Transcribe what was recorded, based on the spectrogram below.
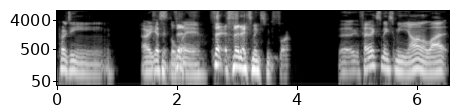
Protein. Or I guess it's the Fe- way. Fe- FedEx makes me fart. Uh, FedEx makes me yawn a lot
